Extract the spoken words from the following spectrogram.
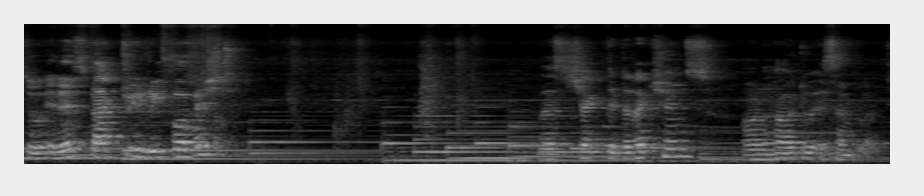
So it is factory refurbished check the directions on how to assemble it.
